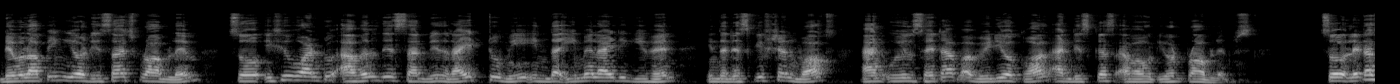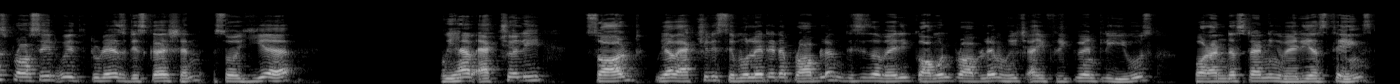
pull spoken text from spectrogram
developing your research problem. So if you want to avail this service, write to me in the email ID given in the description box and we will set up a video call and discuss about your problems. So let us proceed with today's discussion. So here we have actually solved, we have actually simulated a problem. This is a very common problem which I frequently use for understanding various things.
